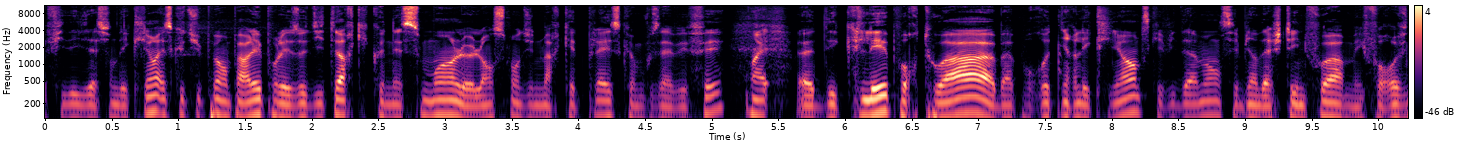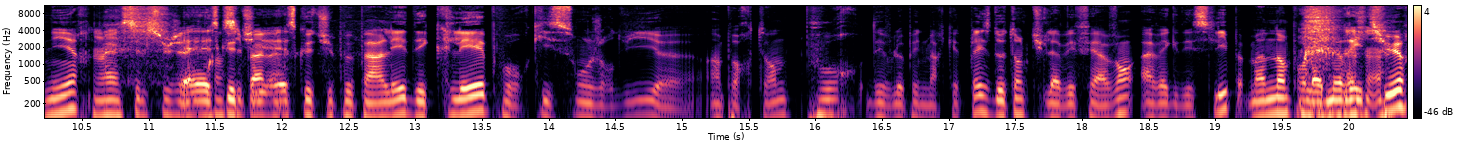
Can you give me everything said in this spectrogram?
fidélisation des clients. Est-ce que tu peux en parler pour les auditeurs qui connaissent moins le lancement d'une marketplace comme vous avez fait Ouais. Euh, Des clés pour toi, bah, pour retenir les clients, parce qu'évidemment, c'est bien d'acheter une fois, mais il faut revenir. Ouais, c'est le sujet Est-ce que, tu, principal. est-ce que tu peux parler des clés pour, qui sont aujourd'hui euh, importantes pour développer une marketplace? D'autant que tu l'avais fait avant avec des slips, maintenant pour la nourriture.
